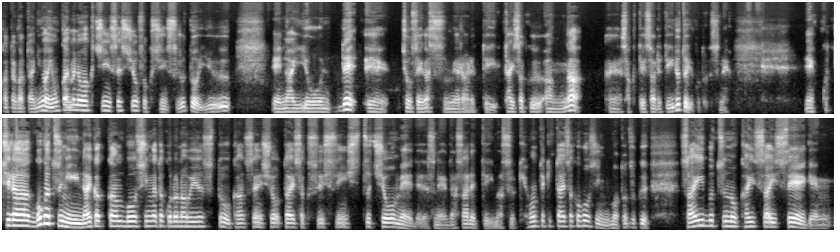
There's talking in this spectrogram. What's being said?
方々には4回目のワクチン接種を促進するという内容で、調整が進められている、対策案が策定されているということですね。えこちら、5月に内閣官房新型コロナウイルス等感染症対策推進室長名でですね、出されています。基本的対策方針に基づく細物の開催制限、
